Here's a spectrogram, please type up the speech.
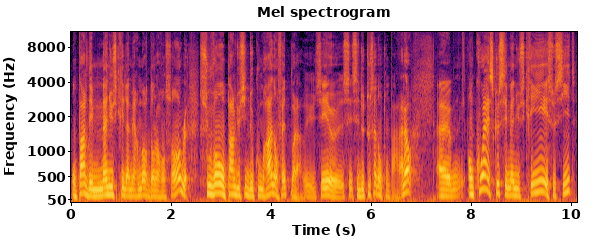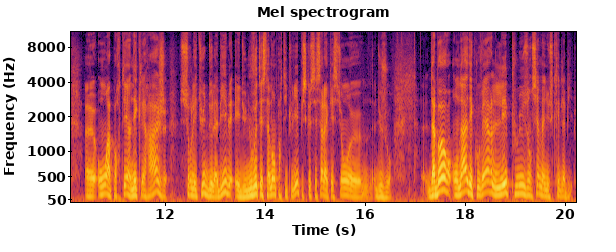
on parle des manuscrits de la mer Morte dans leur ensemble. Souvent, on parle du site de Qumran. En fait, voilà, c'est de tout ça dont on parle. Alors, euh, en quoi est-ce que ces manuscrits et ce site euh, ont apporté un éclairage sur l'étude de la Bible et du Nouveau Testament en particulier, puisque c'est ça la question euh, du jour? D'abord, on a découvert les plus anciens manuscrits de la Bible.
